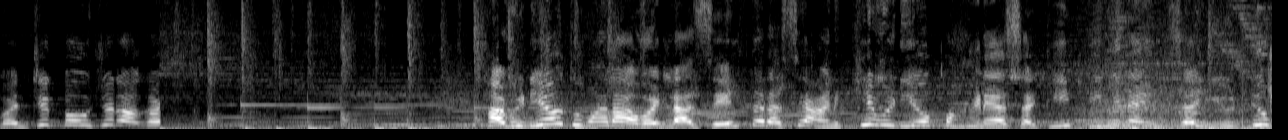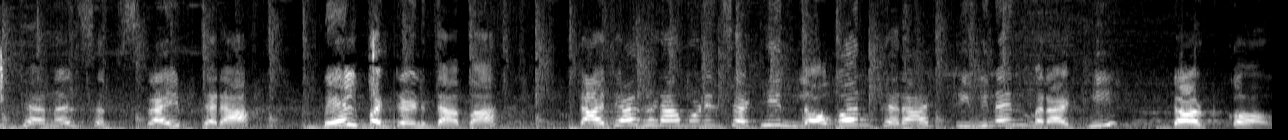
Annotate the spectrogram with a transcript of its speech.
वंचित बहुजन आघाडी हा व्हिडिओ तुम्हाला आवडला असेल तर असे आणखी व्हिडिओ पाहण्यासाठी टीव्ही नाईनचं युट्यूब चॅनल सबस्क्राईब करा बेल बटन दाबा ताज्या घडामोडींसाठी लॉग ऑन करा TV nine Marathi dot com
